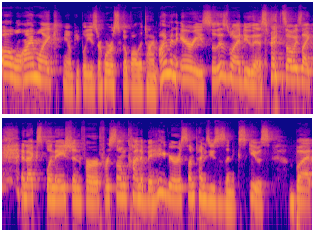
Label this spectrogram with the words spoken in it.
oh well i'm like you know people use their horoscope all the time i'm an aries so this is why i do this right? it's always like an explanation for for some kind of behavior sometimes used as an excuse but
